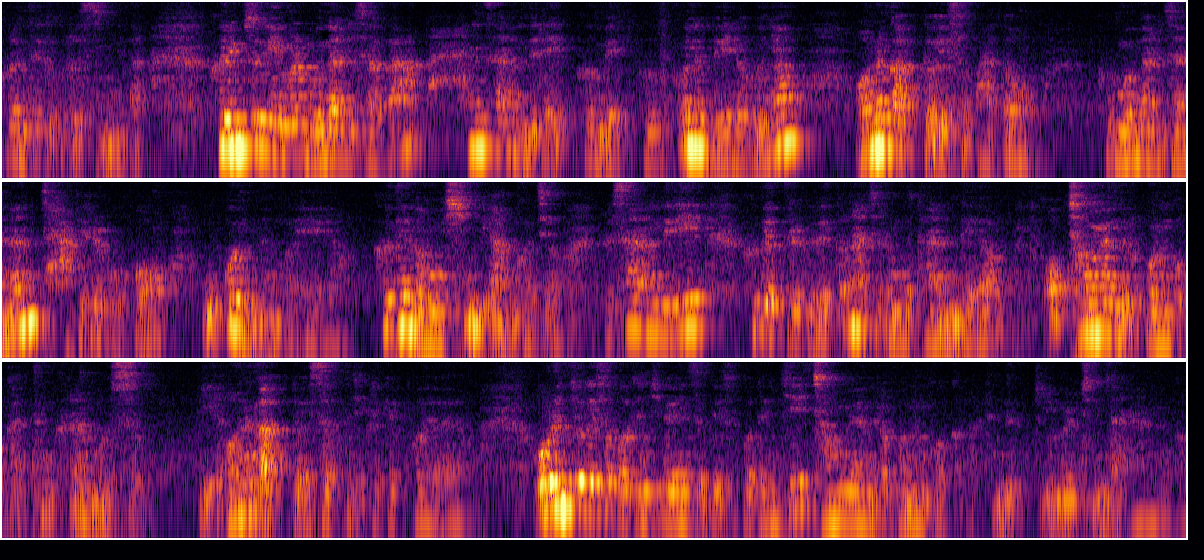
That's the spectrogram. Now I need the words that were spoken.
그런데도 그렇습니다. 그림 속의 인물 모나리자가 많은 사람들의 그, 매, 그 끄는 매력은요, 어느 각도에서 봐도 그 모나리자는 자기를 보고 웃고 있는 거예요. 그게 너무 신비한 거죠. 그래서 사람들이 그 곁을 그래 떠나지를 못하는데요. 꼭 정면으로 보는 것 같은 그런 모습이 어느 각도에서든지 그렇게 보여요. 오른쪽에서 보든지 왼쪽에서 보든지 정면으로 보는 것과 같은 느낌을 준다라는 거.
